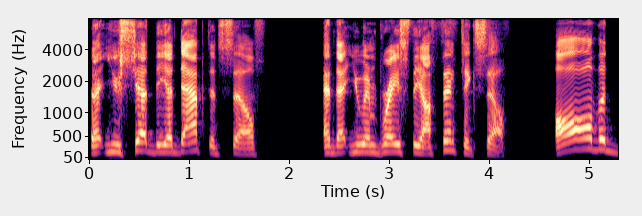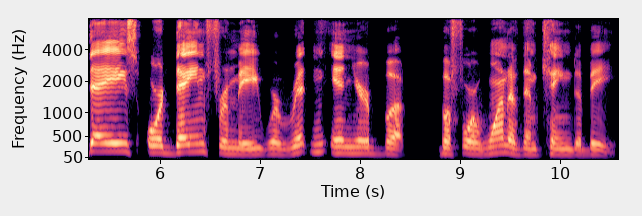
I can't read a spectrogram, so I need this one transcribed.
that you shed the adapted self and that you embrace the authentic self. All the days ordained for me were written in your book before one of them came to be.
